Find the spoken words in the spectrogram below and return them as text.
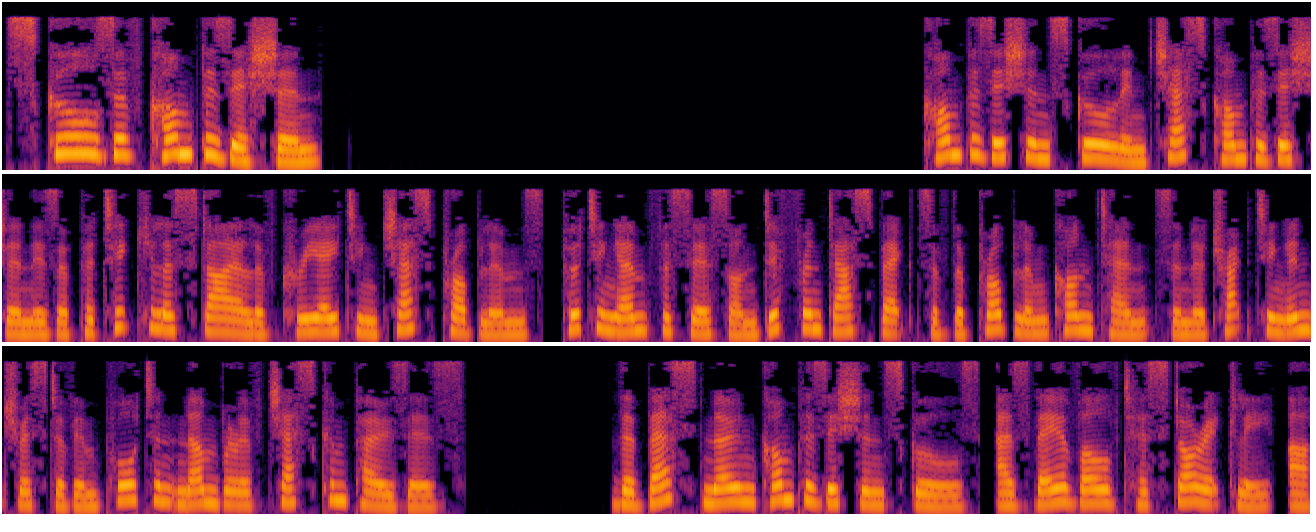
Schools of composition Composition school in chess composition is a particular style of creating chess problems, putting emphasis on different aspects of the problem contents and attracting interest of important number of chess composers. The best known composition schools, as they evolved historically, are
